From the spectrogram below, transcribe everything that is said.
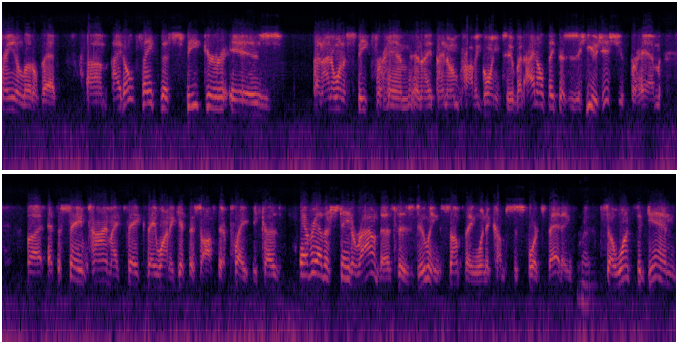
train a little bit. Um, I don't think the speaker is and I don't want to speak for him, and I, I know I'm probably going to, but I don't think this is a huge issue for him. But at the same time, I think they want to get this off their plate because every other state around us is doing something when it comes to sports betting. Right. So once again,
